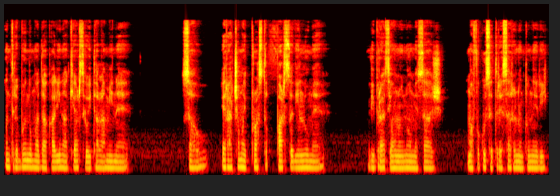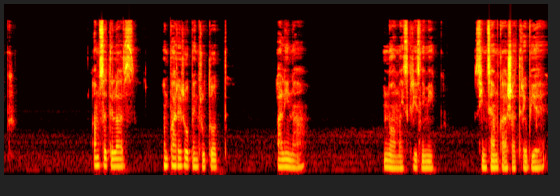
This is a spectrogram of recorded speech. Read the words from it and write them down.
întrebându-mă dacă Alina chiar se uita la mine sau era cea mai proastă farsă din lume. Vibrația unui nou mesaj m-a făcut să tresar în întuneric. Am să te las, îmi pare rău pentru tot. Alina. Nu am mai scris nimic. Simțeam că așa trebuie.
